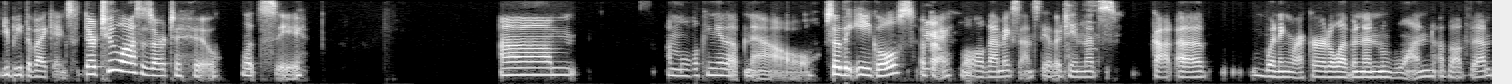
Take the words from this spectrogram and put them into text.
you beat the Vikings. Their two losses are to who? Let's see. Um, I'm looking it up now. So the Eagles. Okay, yeah. well that makes sense. The other team that's got a winning record 11 and 1 above them.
